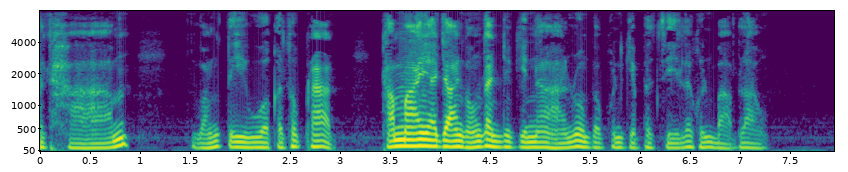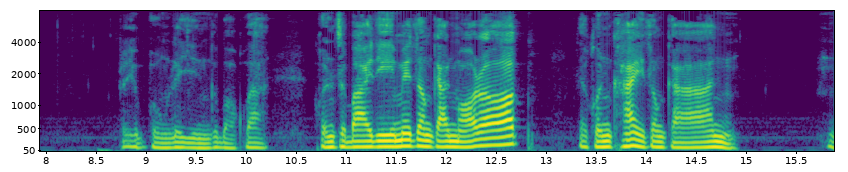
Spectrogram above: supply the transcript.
าถาม หวังตีวัวกระทบพลาดทำไมอาจารย์ของท่านจะกินอาหารร่วมกับคนเก็บภาษีและคนบาปเราพระยมพงศ์ได้ยินก็บอกว่า คนสบายดีไม่ต้องการหมอรอกแต่คนไข้ต้องการอื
